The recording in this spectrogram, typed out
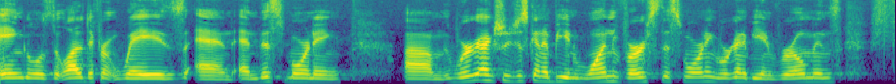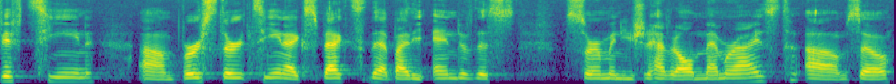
angles, a lot of different ways. And, and this morning, um, we're actually just going to be in one verse this morning. We're going to be in Romans 15, um, verse 13, I expect that by the end of this sermon, you should have it all memorized. Um, so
